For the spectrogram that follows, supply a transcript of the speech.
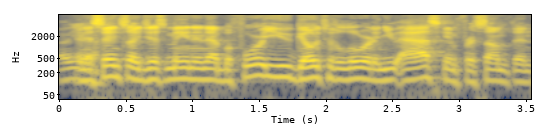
Oh, yeah. and essentially just meaning that before you go to the Lord and you ask Him for something,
